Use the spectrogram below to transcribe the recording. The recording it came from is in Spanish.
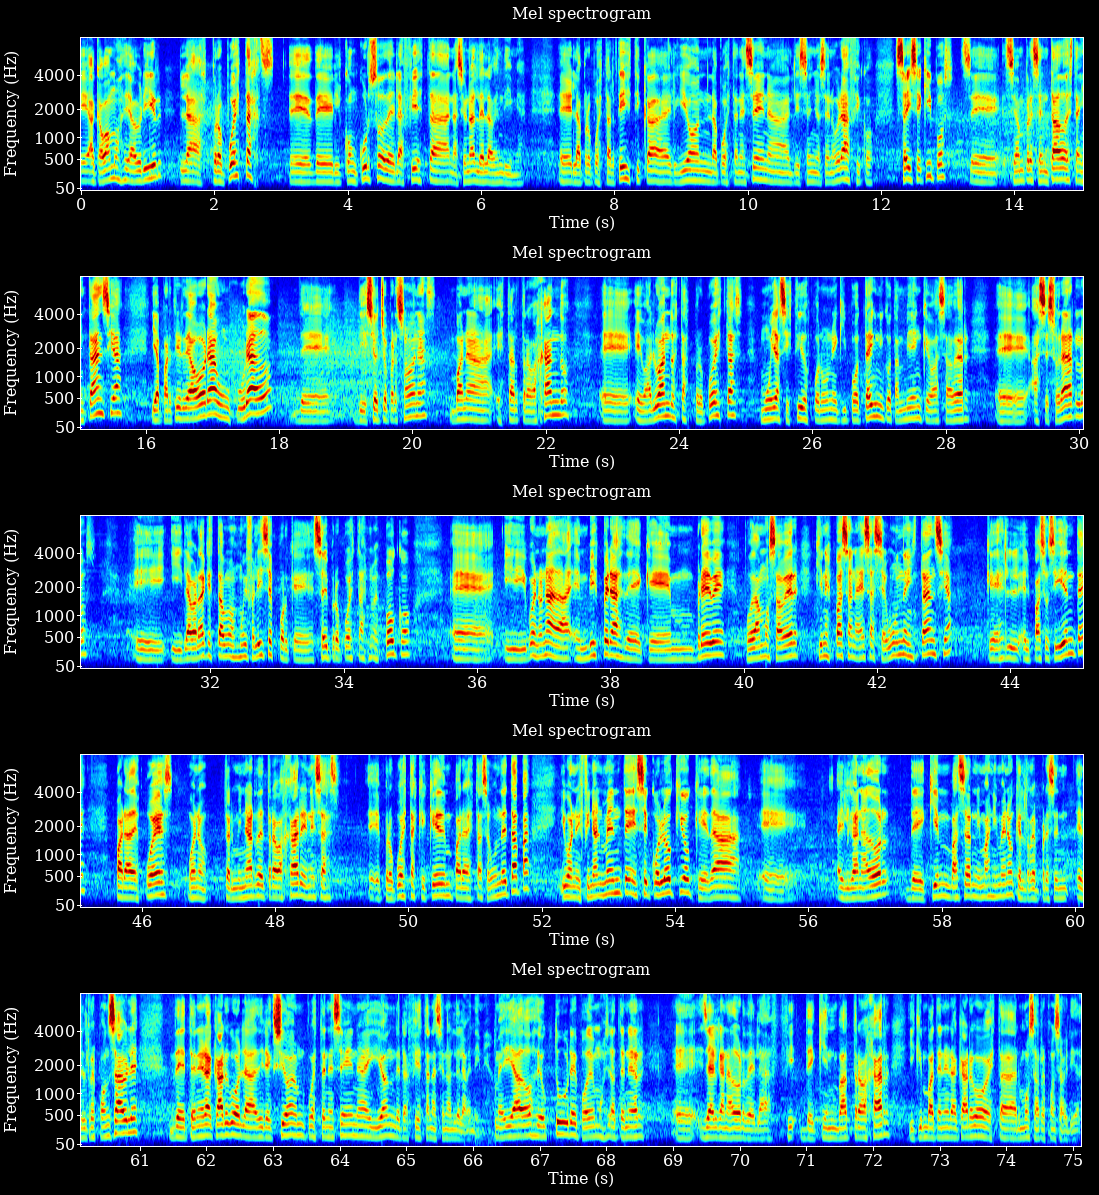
eh, acabamos de abrir las propuestas eh, del concurso de la Fiesta Nacional de la Vendimia. Eh, la propuesta artística, el guion, la puesta en escena, el diseño escenográfico. Seis equipos se, se han presentado a esta instancia y a partir de ahora un jurado de 18 personas van a estar trabajando eh, evaluando estas propuestas, muy asistidos por un equipo técnico también que va a saber eh, asesorarlos. Y, la verdad que estamos muy felices porque seis propuestas no es poco. Eh, y bueno, nada, en vísperas de que en breve podamos saber quiénes pasan a esa segunda instancia, que es el, el paso siguiente, para después, bueno, terminar de trabajar en esas eh, propuestas que queden para esta segunda etapa. Y bueno, y finalmente ese coloquio que da eh, el ganador de quién va a ser ni más ni menos que el, el responsable de tener a cargo la dirección, puesta en escena y guion de la Fiesta Nacional de la Vendimia. Mediados de octubre podemos ya tener eh, ya el ganador de, la, de quién va a trabajar y quién va a tener a cargo esta hermosa responsabilidad.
